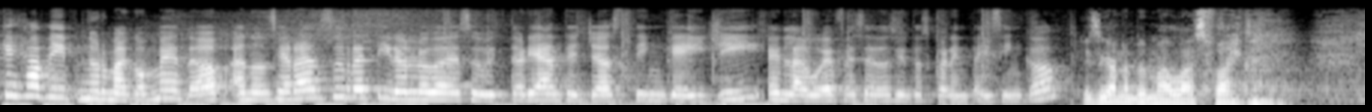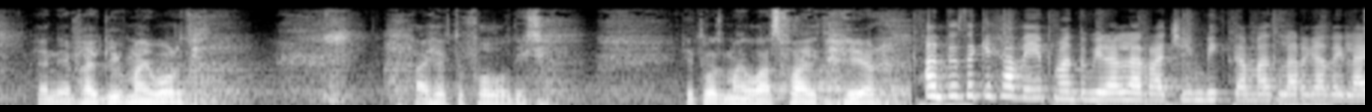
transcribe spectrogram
que Habib Nurmagomedov anunciara su retiro luego de su victoria ante Justin Gaethje en la UFC 245. It's gonna be my last fight. And if I give my word, I have to follow this. It was my last fight here. Antes de que Habib mantuviera la racha invicta más larga de la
